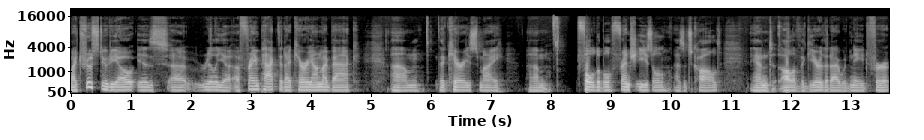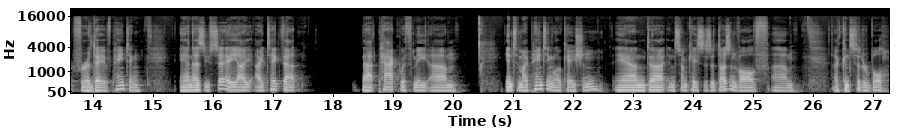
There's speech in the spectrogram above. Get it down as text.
my true studio is uh, really a, a, frame pack that I carry on my back um, that carries my um, foldable French easel, as it's called, and all of the gear that I would need for, for a day of painting. And as you say, I, I take that, that pack with me um, into my painting location. And uh, in some cases, it does involve um, a considerable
